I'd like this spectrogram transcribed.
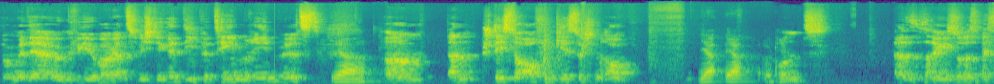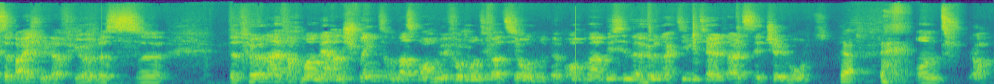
du mit der irgendwie über ganz wichtige, diepe Themen reden willst, ja. ähm, dann stehst du auf und gehst durch den Raum. Ja, ja, okay. Und das ist eigentlich so das beste Beispiel dafür, dass äh, das Hirn einfach mal mehr anspringt. Und was brauchen wir für Motivation? Wir brauchen mal ein bisschen mehr Hirnaktivität als den Chill-Modus. Ja. Und ja,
